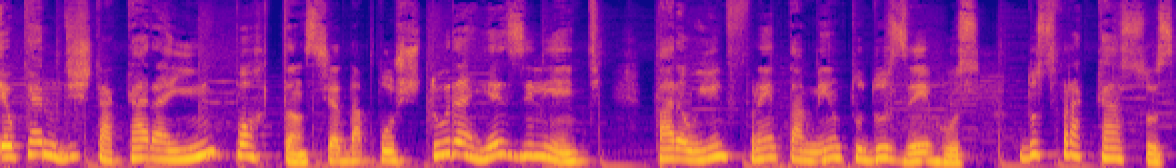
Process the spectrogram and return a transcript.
eu quero destacar a importância da postura resiliente para o enfrentamento dos erros, dos fracassos,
